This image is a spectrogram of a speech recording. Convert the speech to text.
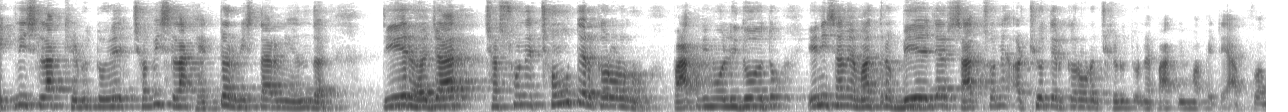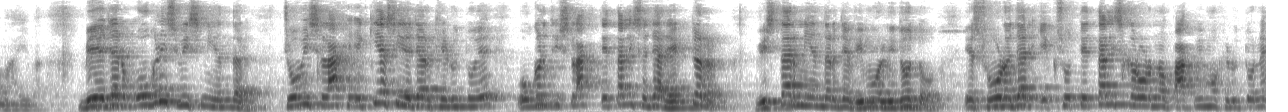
એકવીસ લાખ ખેડૂતોએ છવ્વીસ લાખ હેક્ટર વિસ્તારની અંદર તેર હજાર છસો ને છોતેર કરોડનો પાક વીમો લીધો હતો. એની સામે માત્ર બે હજાર સાતસો ને અઠ્યોતેર કરોડ જ ખેડૂતોને પાક વીમા પેટે આપવામાં આવ્યા. બે હજાર ઓગણીસ વીસની અંદર ચોવીસ લાખ એક્યાસી હજાર ખેડૂતોએ ઓગણત્રીસ લાખ તેતાલીસ હજાર હેક્ટર વિસ્તારની અંદર જે વીમો લીધો હતો, એ સોળ હજાર એકસો તેતાલીસ કરોડનો પાક વીમો ખેડૂતોને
